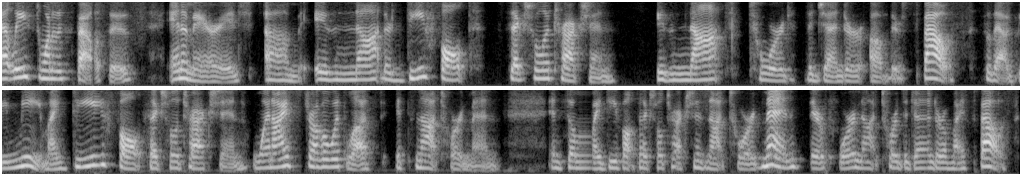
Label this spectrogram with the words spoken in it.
at least one of the spouses in a marriage, um, is not their default sexual attraction is not toward the gender of their spouse. So that would be me. My default sexual attraction, when I struggle with lust, it's not toward men. And so my default sexual attraction is not toward men, therefore, not toward the gender of my spouse.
